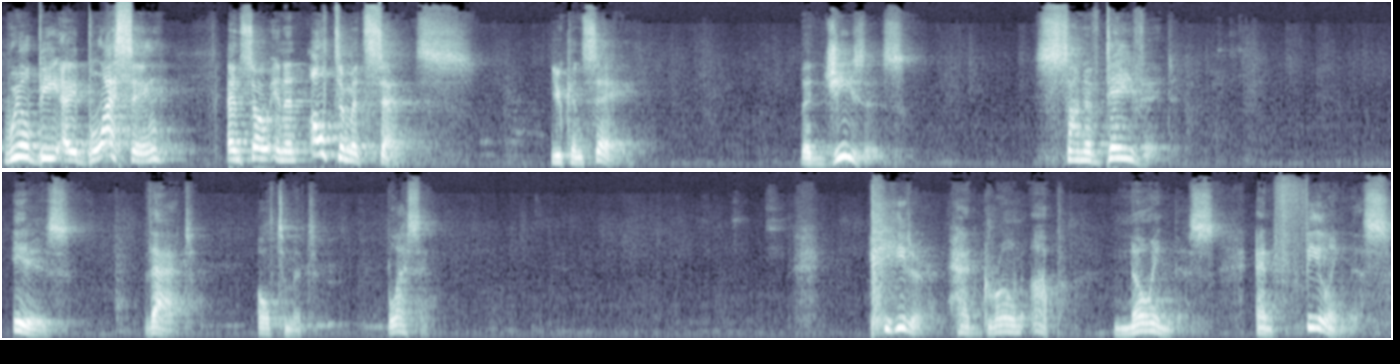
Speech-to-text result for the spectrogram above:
will be a blessing and so, in an ultimate sense, you can say that Jesus, son of David, is that ultimate blessing. Peter had grown up knowing this and feeling this.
